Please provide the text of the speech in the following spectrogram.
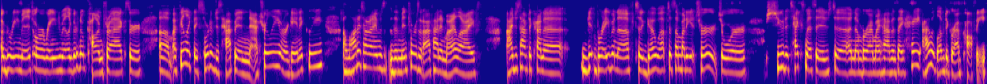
agreement or arrangement. Like there's no contracts or um, I feel like they sort of just happen naturally and organically. A lot of times, the mentors that I've had in my life, I just have to kind of get brave enough to go up to somebody at church or shoot a text message to a number I might have and say, "Hey, I would love to grab coffee."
